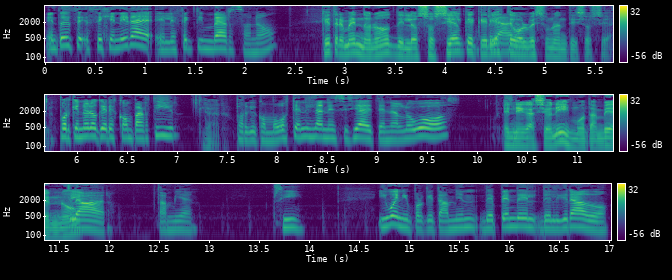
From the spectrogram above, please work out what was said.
Entonces se, genera el efecto inverso, ¿no? qué tremendo, ¿no? De lo social que querías te volvés un antisocial. Porque no lo querés compartir, Claro. porque como vos tenés la necesidad de tenerlo vos, El negacionismo también, ¿no? claro, también. Sí. Y bueno, y porque también depende del, del grado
